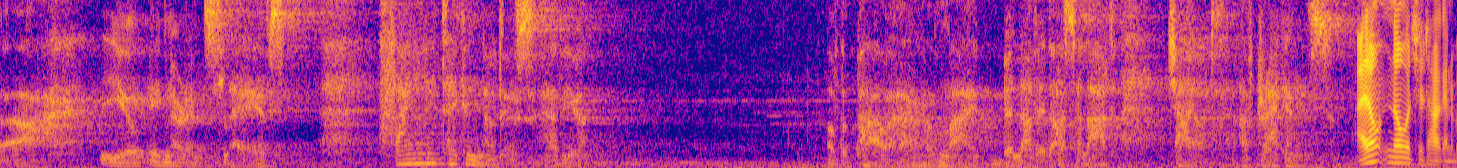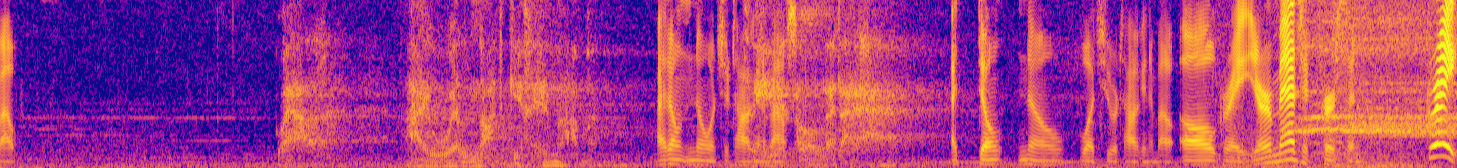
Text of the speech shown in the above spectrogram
Ah, You ignorant slaves. Finally taken notice, have you? Of the power of my beloved Ocelotte, child of dragons. I don't know what you're talking about. Well, I will not give him up. I don't know what you're talking He about. all that I. I don't know what you were talking about. Oh, great. You're a magic person. Great.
